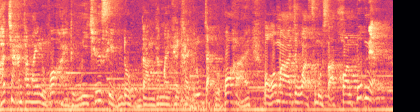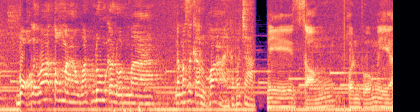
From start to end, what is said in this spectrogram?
พระอาจารย์ทำไมหลวงพ่อหายถึงมีชื่อเสียงโด่งดังทำไมใครๆก็รู้จักหลวงพ่อหาย บอกว่ามาจังหวัดสมุทรสาครปุ๊บเนี่ย บอกเลยว่าต้องมาวัดร่วมกระนมานมัสการหลวงพ่อหายครับพระอาจารย์ มีสองคนผัวเมีย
